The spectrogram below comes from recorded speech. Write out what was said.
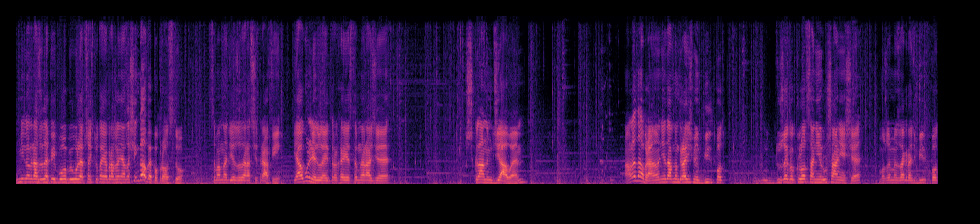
Milion razy lepiej byłoby ulepszać tutaj obrażenia zasięgowe po prostu. Co mam nadzieję, że zaraz się trafi. Ja ogólnie tutaj trochę jestem na razie szklanym działem. Ale dobra, no niedawno graliśmy build pod dużego kloca nieruszanie się. Możemy zagrać build pod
